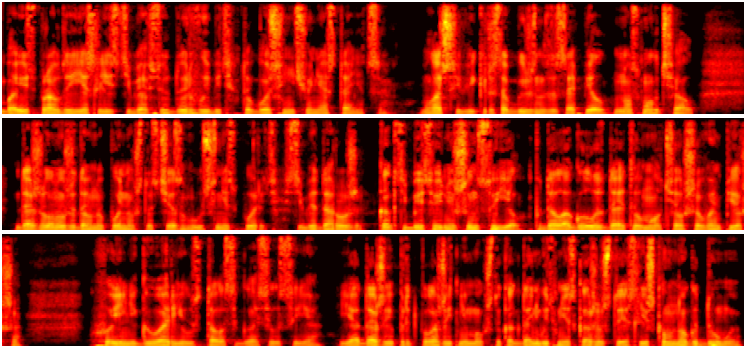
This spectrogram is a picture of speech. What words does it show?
Боюсь, правда, если из тебя всю дурь выбить, то больше ничего не останется. Младший Викерс обиженно засопел, но смолчал. Даже он уже давно понял, что с Чезом лучше не спорить, себе дороже. «Как тебе сегодня Шинсуэл?» – подала голос до этого молчавшая вампирша. «Ой, не говори», – устало согласился я. «Я даже и предположить не мог, что когда-нибудь мне скажут, что я слишком много думаю».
